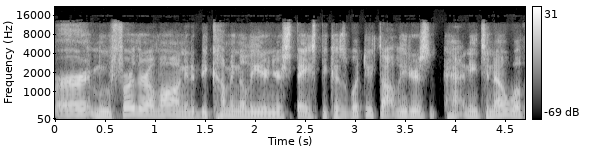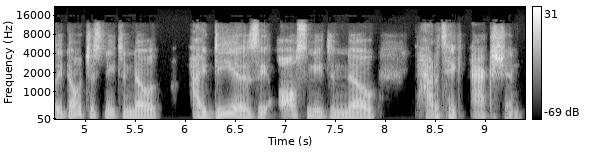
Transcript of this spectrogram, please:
move further along into becoming a leader in your space. Because what do thought leaders need to know? Well, they don't just need to know ideas, they also need to know how to take action.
